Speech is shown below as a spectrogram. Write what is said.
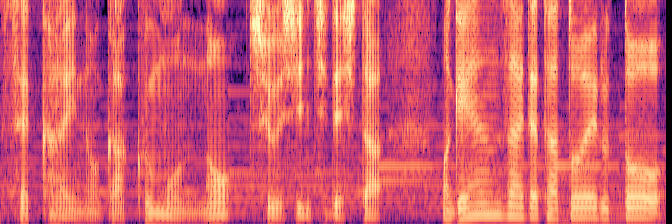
世界の学問の中心地でした、まあ、現在で例えると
